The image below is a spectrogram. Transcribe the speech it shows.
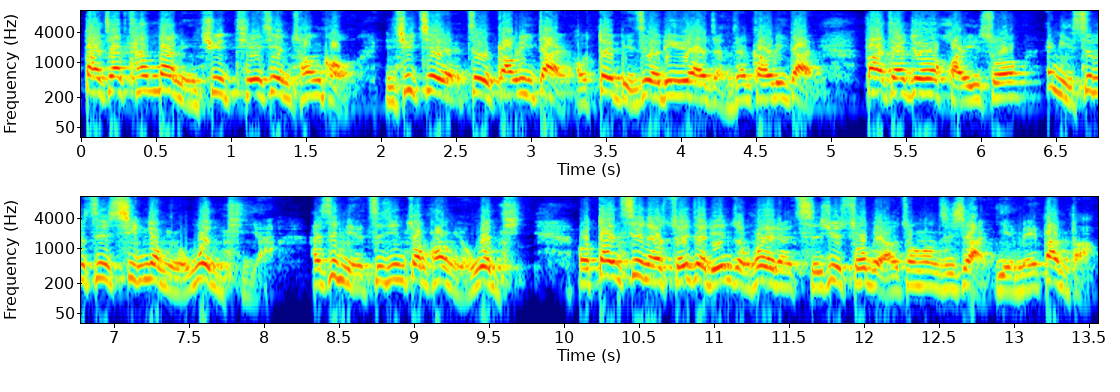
大家看到你去贴现窗口，你去借这个高利贷哦，对比这个利率来讲叫高利贷，大家就会怀疑说，哎，你是不是信用有问题啊？还是你的资金状况有问题哦？但是呢，随着联总会呢持续缩表的状况之下，也没办法，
